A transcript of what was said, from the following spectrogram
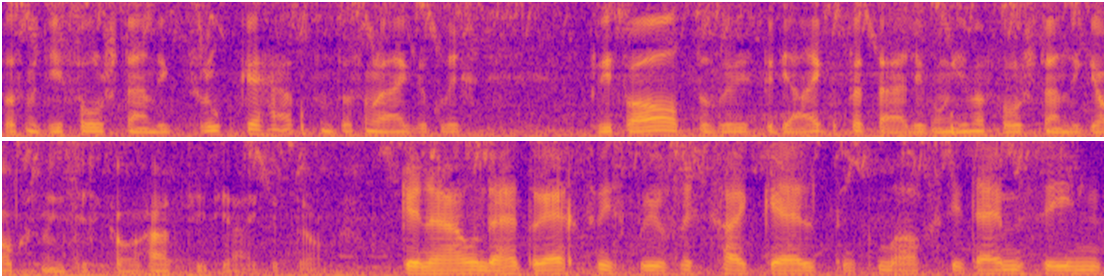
dass man die vollständig zurückgegeben hat und dass man eigentlich privat oder für die Eigenverteidigung immer vollständige Akten in sich hat in die eigene Akte. Genau, und er hat Rechtsmissbräuchlichkeit geltend gemacht, in dem Sinn,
